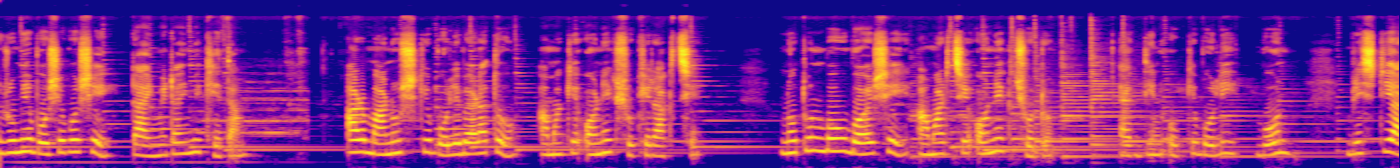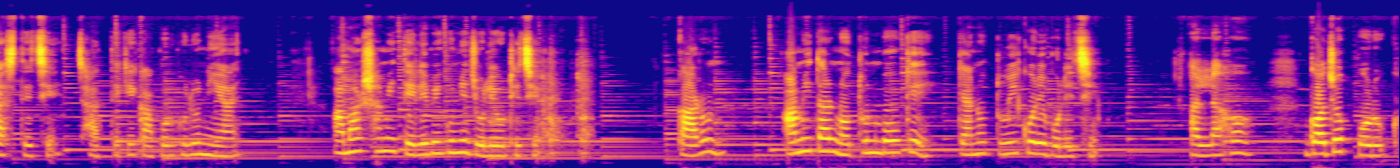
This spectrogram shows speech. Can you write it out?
রুমে বসে বসে টাইমে টাইমে খেতাম। আর মানুষকে বলে বেড়াতো, আমাকে অনেক সুখে রাখছে। নতুন বউ বয়সে আমার চেয়ে অনেক ছোট। একদিন ওকে বলি, বোন, বৃষ্টি আসতেছে, ছাদ থেকে কাপড়গুলো নিয়ে আয়। আমার স্বামী তেলে বেগুনে জ্বলে উঠেছে। কারণ, আমি তার নতুন বউকে কেন তুই করে বলেছি? আল্লাহ, গজব পড়ুক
